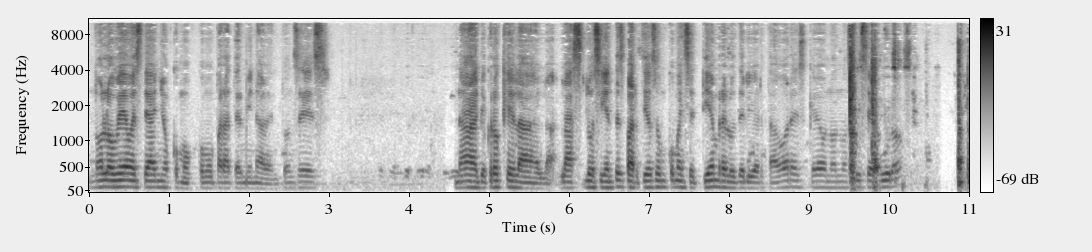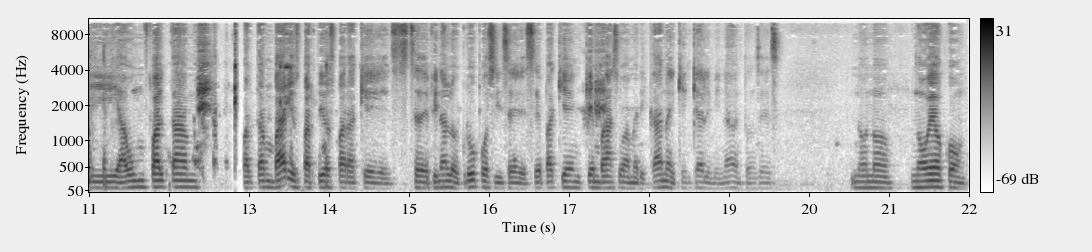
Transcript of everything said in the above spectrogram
no lo veo este año como, como para terminar. Entonces, nada, yo creo que las, los siguientes partidos son como en septiembre, los de Libertadores, creo, no, no estoy seguro. Y aún faltan, faltan varios partidos para que se definan los grupos y se sepa quién, quién va a Sudamericana y quién queda eliminado. Entonces, no, no, no veo con,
